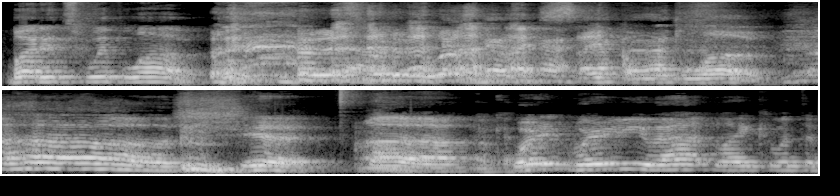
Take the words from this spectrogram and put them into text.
But it's with love. I say it with love. Oh shit! Uh, okay. Where where are you at, like with the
